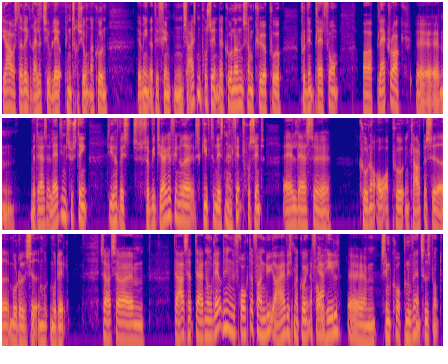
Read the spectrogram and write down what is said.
De har jo stadigvæk relativt lav penetration af kun, jeg mener, det er 15-16 procent af kunderne, som kører på, på den platform, og BlackRock øh, med deres Aladdin-system, de har vist, så vidt jeg kan finde ud af, skiftet næsten 90 procent af alle deres øh, kunder over på en cloud-baseret, moduliseret mo- model. Så, så øhm, der, er altså, der er nogle lavt hængende frugter for en ny ejer, hvis man går ind og får ja. Hele øhm, SimCorp på nuværende tidspunkt.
